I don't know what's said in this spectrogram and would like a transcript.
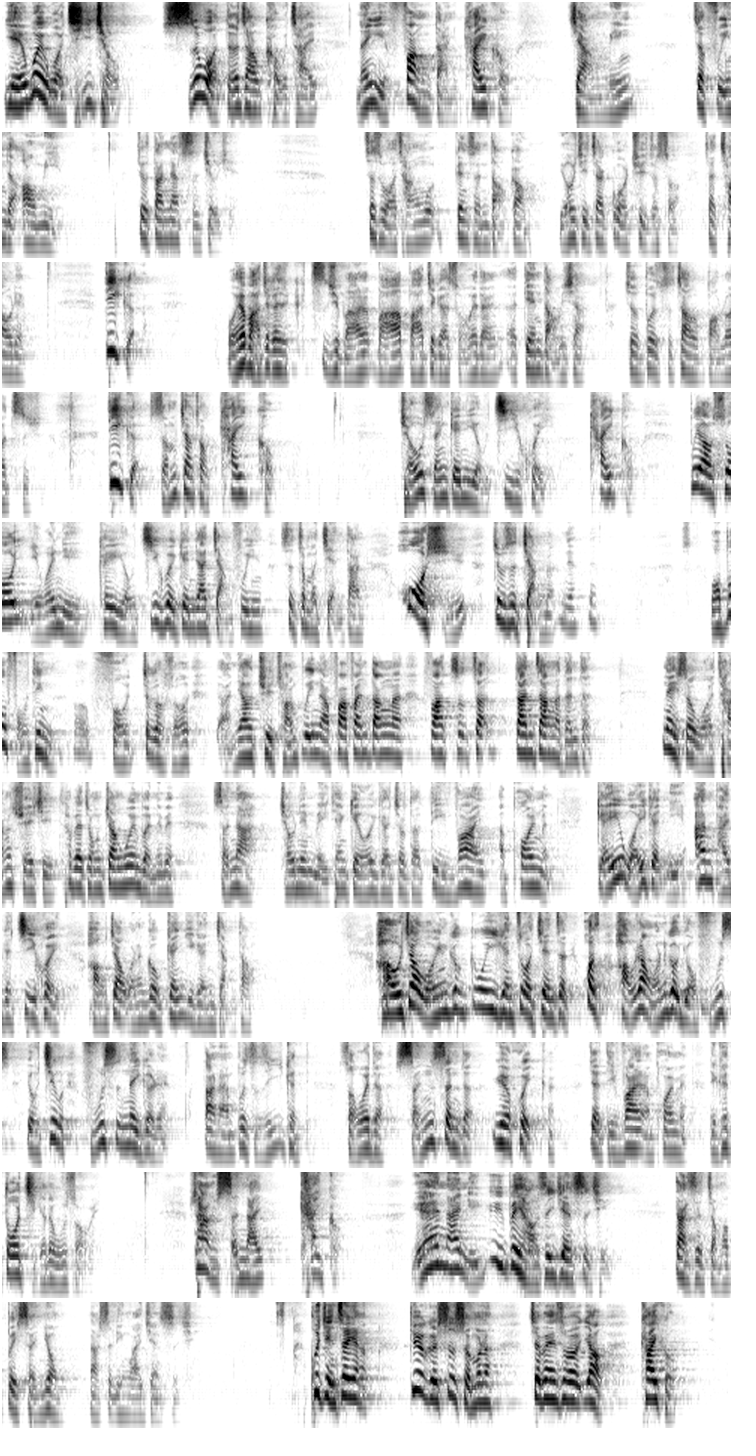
也为我祈求。使我得着口才，能以放胆开口讲明这福音的奥秘，就单单十九节。这是我常跟神祷告，尤其在过去的时候在操练。第一个，我要把这个次序把它把把这个所谓的呃颠倒一下，就不是照保罗次序。第一个，什么叫做开口？求神给你有机会开口。不要说以为你可以有机会跟人家讲福音是这么简单，或许就是讲了。那那，我不否定，否这个时候啊，你要去传福音啊，发翻单啊，发这张单张啊等等。那时候我常学习，特别从张温本那边，神啊，求你每天给我一个叫做 divine appointment，给我一个你安排的机会，好叫我能够跟一个人讲道。好叫我能够为一个人做见证，或者好让我能够有服侍，有机会服侍那个人。当然不只是一个所谓的神圣的约会，叫 divine appointment，你可以多几个都无所谓。让神来开口，原来你预备好是一件事情，但是怎么被神用，那是另外一件事情。不仅这样，第二个是什么呢？这边说要开口，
